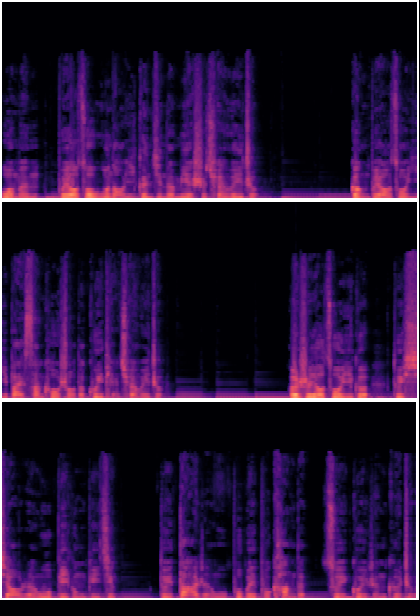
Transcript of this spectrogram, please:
我们不要做无脑一根筋的蔑视权威者，更不要做一拜三叩首的跪舔权威者，而是要做一个对小人物毕恭毕敬、对大人物不卑不亢的最贵人格者。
